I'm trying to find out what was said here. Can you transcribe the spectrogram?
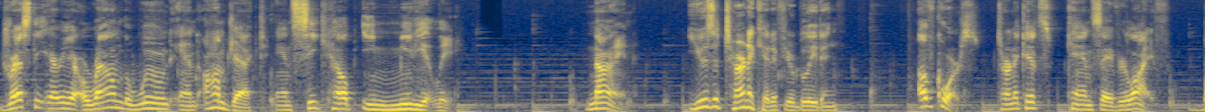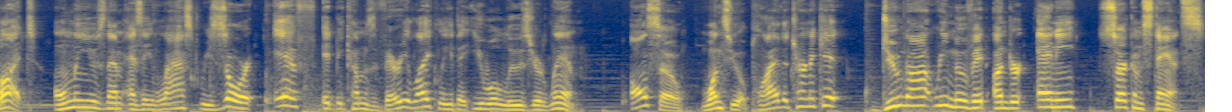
dress the area around the wound and object and seek help immediately. 9. Use a tourniquet if you're bleeding. Of course, tourniquets can save your life, but only use them as a last resort if it becomes very likely that you will lose your limb. Also, once you apply the tourniquet, do not remove it under any circumstance.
